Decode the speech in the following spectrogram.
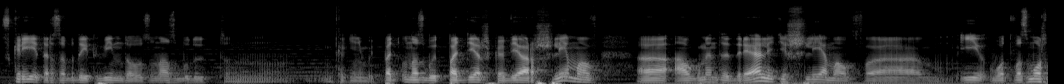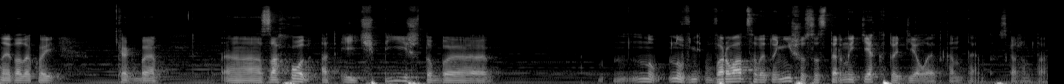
с Creators Update Windows у нас будут какие-нибудь, у нас будет поддержка VR-шлемов, э, augmented reality шлемов, и вот, возможно, это такой как бы э, заход от HP, чтобы ну, ну, ворваться в эту нишу со стороны тех, кто делает контент, скажем так.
